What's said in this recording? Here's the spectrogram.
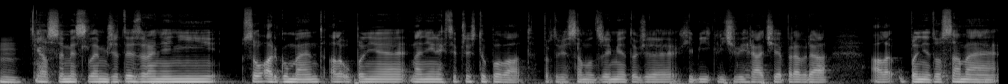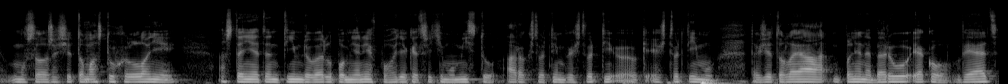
Hmm. Já si myslím, že ty zranění jsou argument, ale úplně na něj nechci přistupovat, protože samozřejmě to, že chybí klíčový hráči je pravda, ale úplně to samé musel řešit Tomas Tuchl loni a stejně ten tým dovedl poměrně v pohodě ke třetímu místu a rok čtvrtým ke, čtvrtý, ke čtvrtýmu. Takže tohle já úplně neberu jako věc.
